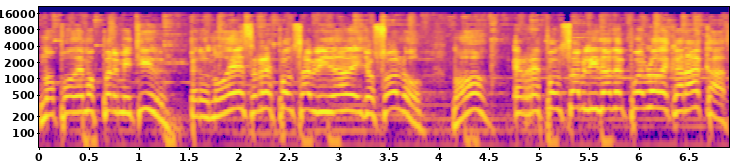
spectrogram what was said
No podemos permitir, pero no es responsabilidad de ellos solo, No, es responsabilidad del pueblo de Caracas.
